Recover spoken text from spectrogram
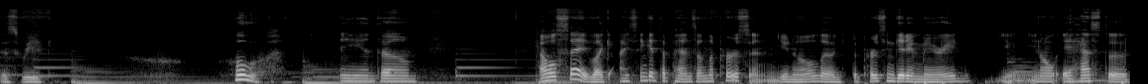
this week. Oh, and um, I will say, like, I think it depends on the person. You know, like the person getting married. You, you know, it has to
